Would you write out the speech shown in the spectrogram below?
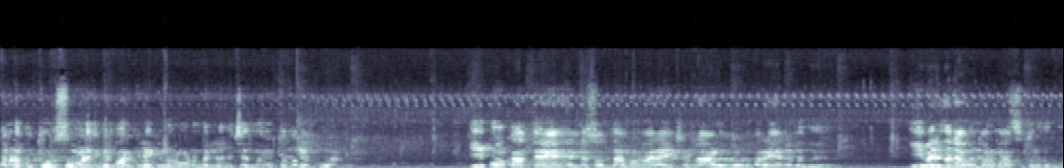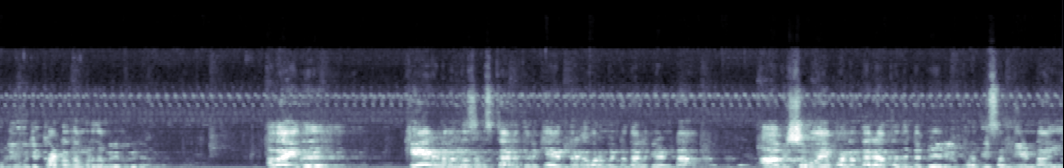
നമ്മുടെ പുത്തൂർ സുവോളജിക്കൽ പാർക്കിലേക്കുള്ള റോഡുണ്ടല്ലോ ഇത് ചെന്ന് മുട്ടുന്ന പോവാണ് ഈ പോക്കാത്തെ എന്റെ സ്വന്തം അമ്മമാരായിട്ടുള്ള ആളുകളോട് പറയാനുള്ളത് ഈ വരുന്ന നവംബർ മാസത്തോടു കൂടി ഒരു ഘട്ടം നമ്മൾ തമ്മിൽ വീടുകയാണ് അതായത് കേരളം എന്ന സംസ്ഥാനത്തിന് കേന്ദ്ര ഗവൺമെന്റ് നൽകേണ്ട ആവശ്യമായ പണം തരാത്തതിന്റെ പേരിൽ പ്രതിസന്ധി ഉണ്ടായി.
